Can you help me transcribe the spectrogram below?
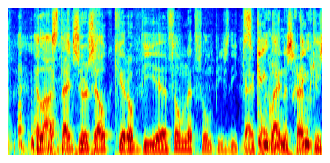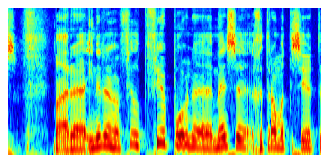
de laatste tijd zeurt ze elke keer op die eh, filmnetfilmpjes die kijken op kleine schermpjes. Maar in ieder geval, veel fearporn, eh, mensen getraumatiseerd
